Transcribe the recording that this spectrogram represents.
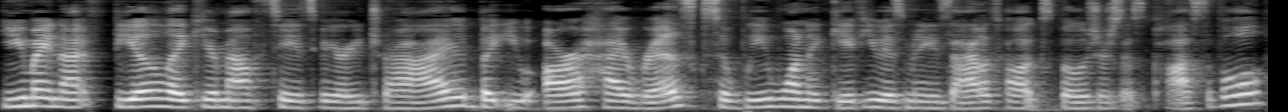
you might not feel like your mouth stays very dry but you are high risk so we want to give you as many xylitol exposures as possible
